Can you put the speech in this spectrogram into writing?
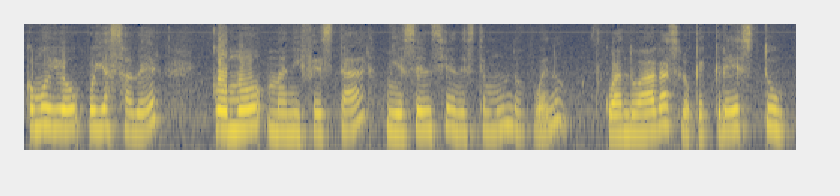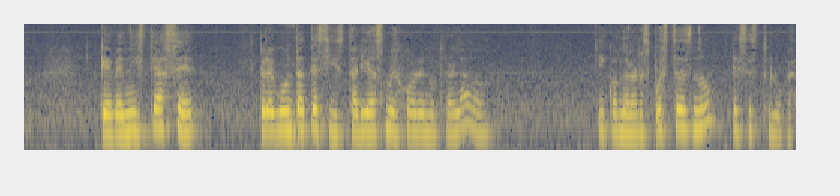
¿Cómo yo voy a saber cómo manifestar mi esencia en este mundo? Bueno, cuando hagas lo que crees tú que veniste a hacer, pregúntate si estarías mejor en otro lado. Y cuando la respuesta es no, ese es tu lugar.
